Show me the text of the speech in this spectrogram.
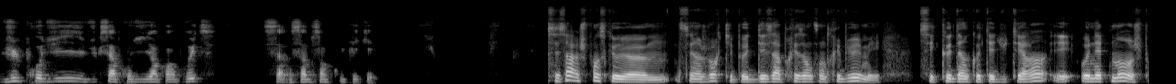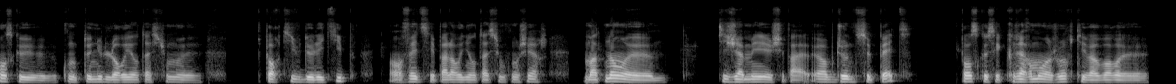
vu le produit, vu que c'est un produit encore brut, ça, ça me semble compliqué. C'est ça, je pense que euh, c'est un joueur qui peut dès à présent contribuer, mais c'est que d'un côté du terrain. Et honnêtement, je pense que compte tenu de l'orientation sportive de l'équipe, en fait, c'est pas l'orientation qu'on cherche. Maintenant, si jamais, je sais pas, Herb Jones se pète, pense que c'est clairement un joueur qui va avoir euh,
